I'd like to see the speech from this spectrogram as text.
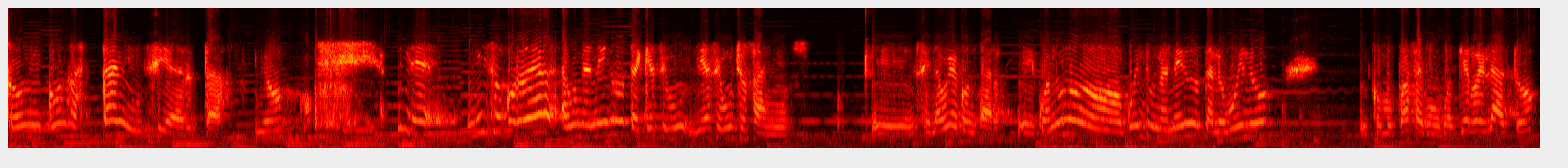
Son cosas tan inciertas, ¿no? Mire, me hizo acordar a una anécdota que hace de hace muchos años. Eh, se la voy a contar. Eh, cuando uno cuenta una anécdota, lo bueno, como pasa con cualquier relato,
